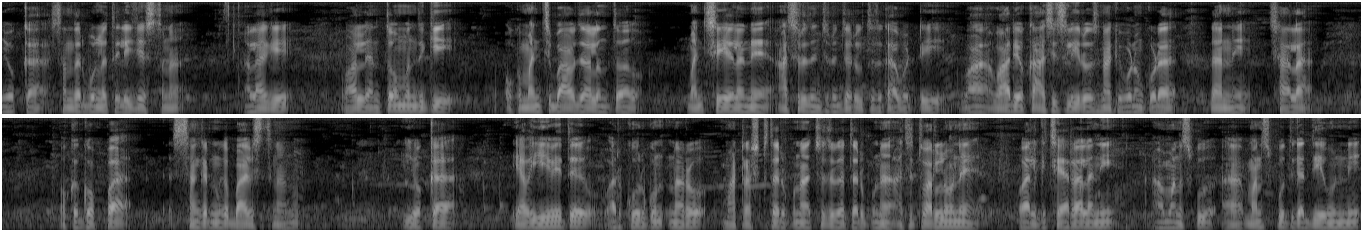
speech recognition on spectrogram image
ఈ యొక్క సందర్భంలో తెలియజేస్తున్నా. అలాగే వాళ్ళు ఎంతోమందికి ఒక మంచి భావజాలంతో మంచి చేయాలనే ఆశీర్వదించడం జరుగుతుంది కాబట్టి వా వారి యొక్క ఆశీస్సులు ఈరోజు నాకు ఇవ్వడం కూడా దాన్ని చాలా ఒక గొప్ప సంఘటనగా భావిస్తున్నాను. ఈ యొక్క ఏవైతే వారు కోరుకుంటున్నారో మా ట్రస్ట్ తరపున అచ్యుతగా తరపున అతి త్వరలోనే వాళ్ళకి చేరాలని ఆ మనస్ఫూ మనస్ఫూర్తిగా దేవుణ్ణి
